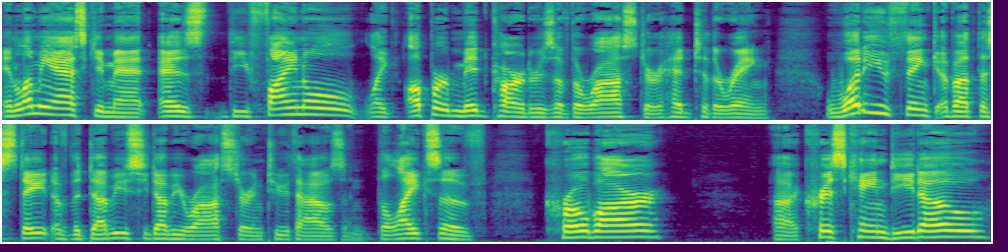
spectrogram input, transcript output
And let me ask you, Matt, as the final like upper mid carders of the roster head to the ring, what do you think about the state of the WCW roster in 2000? The likes of Crowbar, uh, Chris Candido,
